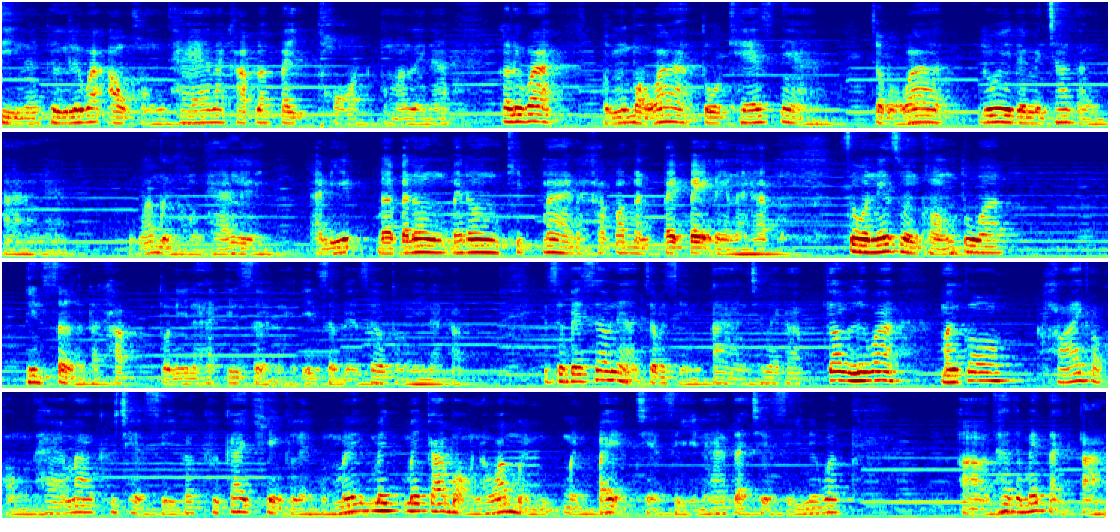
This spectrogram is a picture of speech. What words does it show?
ริงๆนะคือเรียกว่าเอาของแท้นะครับ แล้วไปถอดออกมาเลยนะ ก็เรียกว่าผมบอกว่าตัวเคสเนี่ย จะบอกว่าด้วยดิเมนชันต่างๆเนี่ยผมว่าเหมือนของแท้เลย อันนี้ไม่ต้องไม่ต้องคิดมากนะครับว่ามันเป๊ะๆเลยนะครับ ส่วนในส่วนของตัว insert นะครับ ตัวนี้นะฮะ insert เนี่ย insert bezel ตรงนี้นะครับ insert bezel เนี่ยจะเป็นสีน้ำตาลใช่ไหมครับก็เรียกว่ามันก็คล้ายกับของแท้มากคือเฉดสีก็คือใกล้เคียงกันเลย ผมไม่ไม่ไม่กล้าบอกนะว่าเหมือนเหมือนเป๊ะเฉดสีนะฮะแต่เฉดสีเรียกว่าถ้าจะไม่แตกต่าง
